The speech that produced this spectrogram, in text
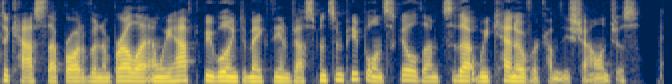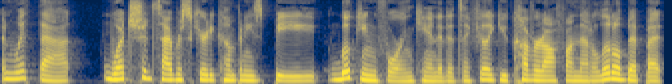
to cast that broad of an umbrella and we have to be willing to make the investments in people and skill them so that we can overcome these challenges. And with that, what should cybersecurity companies be looking for in candidates? I feel like you covered off on that a little bit, but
